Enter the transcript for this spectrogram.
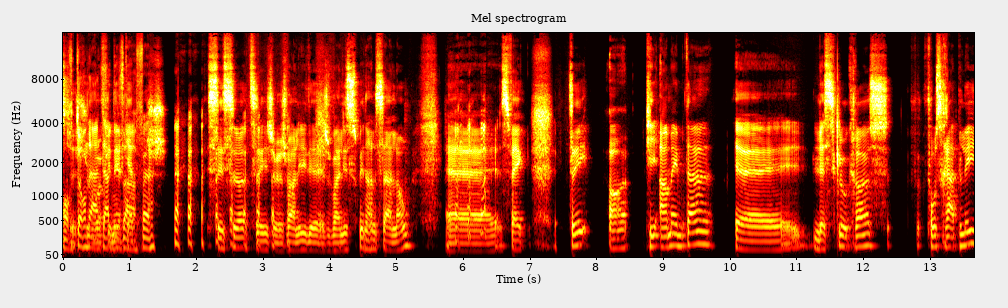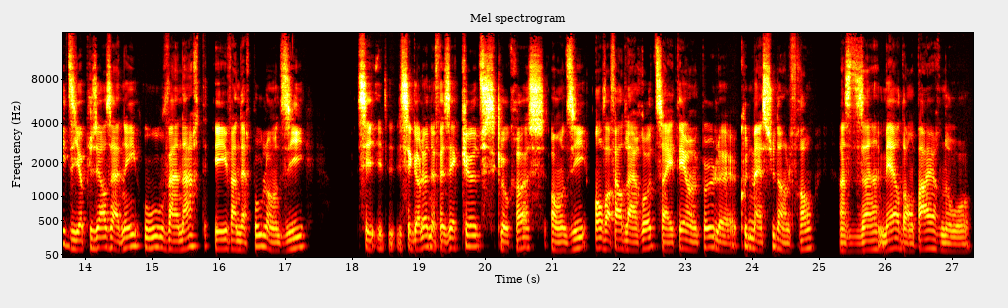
On retourne à la table des enfants. C'est ça, tu sais, je, vais aller, je vais aller souper dans le salon. Euh, ça fait tu sais, puis en même temps, euh, le cyclocross, faut se rappeler d'il y a plusieurs années où Van Aert et Van Der Poel ont dit ces, gars-là ne faisaient que du cyclocross. On dit, on va faire de la route. Ça a été un peu le coup de massue dans le front en se disant, merde, on perd nos,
